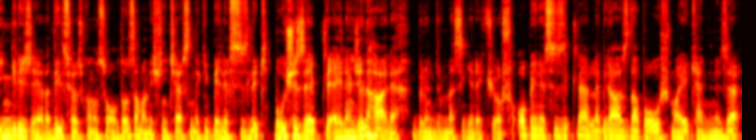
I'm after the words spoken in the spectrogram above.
İngilizce ya da dil söz konusu olduğu zaman işin içerisindeki belirsizlik bu işi zevkli, eğlenceli hale büründürmesi gerekiyor. O belirsizliklerle biraz da boğuşmayı kendinize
